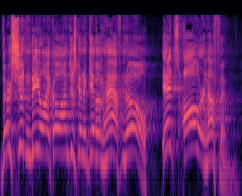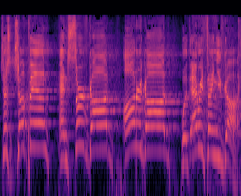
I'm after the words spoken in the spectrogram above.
there shouldn't be like, oh, I'm just going to give him half. No, it's all or nothing. Just jump in and serve God, honor God with everything you've got.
